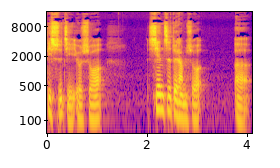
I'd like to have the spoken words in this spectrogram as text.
第十节又说，先知对他们说：“呃，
